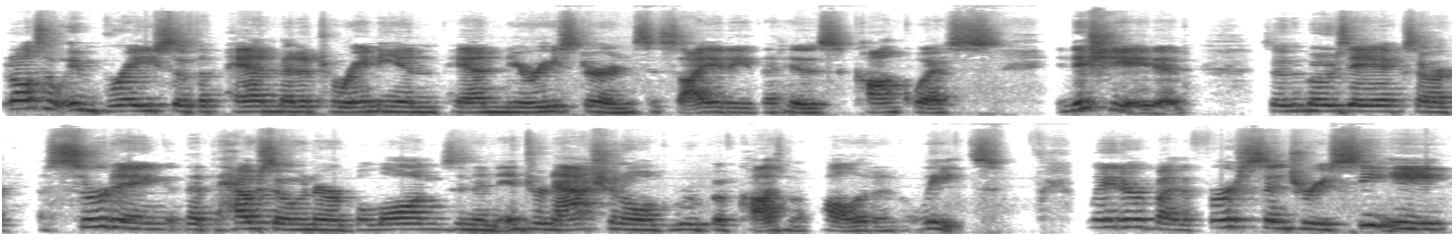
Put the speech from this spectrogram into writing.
but also embrace of the pan Mediterranean, pan Near Eastern society that his conquests initiated. So the mosaics are asserting that the house owner belongs in an international group of cosmopolitan elites. Later, by the first century CE,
